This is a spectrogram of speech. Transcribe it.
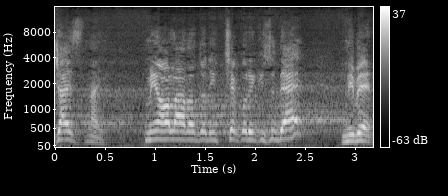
জায়জ নাই। মেয়েওয়ালারা যদি ইচ্ছে করে কিছু দেয়, নিবেন।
